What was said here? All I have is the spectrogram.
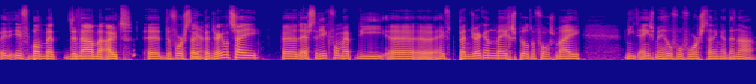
in verband met de namen uit de voorstelling Ja. Pendragon. Wat zij, de Esther die ik voor me heb, die heeft Pendragon meegespeeld. En volgens mij niet eens meer heel veel voorstellingen daarna.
